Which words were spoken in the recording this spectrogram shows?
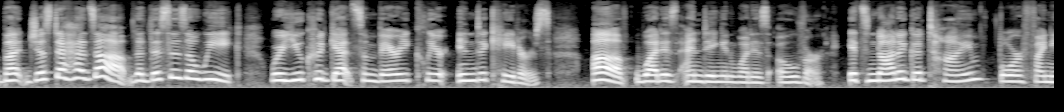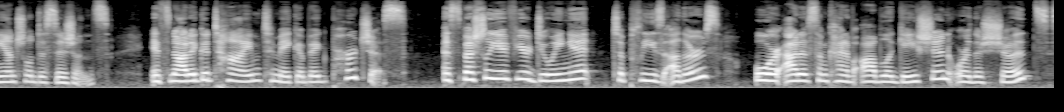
But just a heads up that this is a week where you could get some very clear indicators of what is ending and what is over. It's not a good time for financial decisions. It's not a good time to make a big purchase, especially if you're doing it to please others or out of some kind of obligation or the shoulds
